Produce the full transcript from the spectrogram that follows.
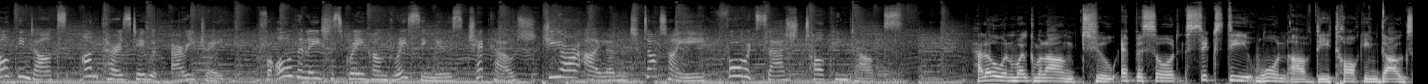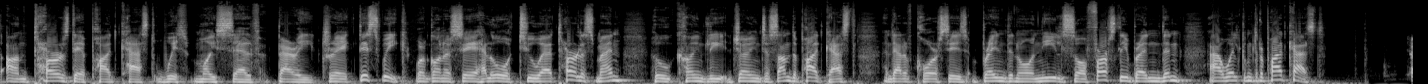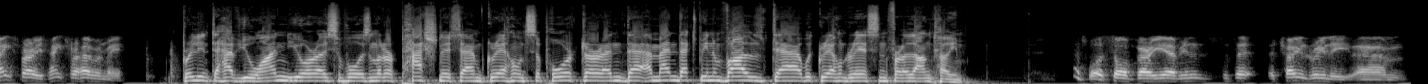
Talking Dogs on Thursday with Barry Drake. For all the latest Greyhound racing news, check out grireland.ie forward slash talking dogs. Hello and welcome along to episode 61 of the Talking Dogs on Thursday podcast with myself, Barry Drake. This week we're going to say hello to a Thurles man who kindly joins us on the podcast, and that, of course, is Brendan O'Neill. So, firstly, Brendan, uh, welcome to the podcast. Thanks, Barry. Thanks for having me. Brilliant to have you on. You're, I suppose, another passionate um, Greyhound supporter and uh, a man that's been involved uh, with Greyhound racing for a long time. I suppose so, Barry. Yeah, I mean, since a, a child, really, um,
